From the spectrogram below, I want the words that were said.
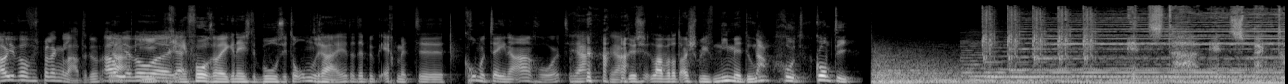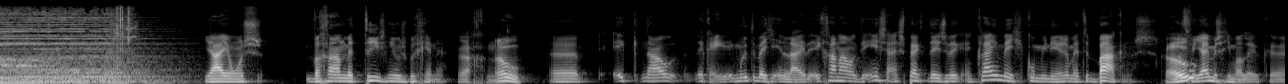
Oh, je wil voorspellingen laten doen? Oh, Ja, jij wil... je eh, ging vorige week ineens de boel zitten omdraaien. Dat heb ik echt met eh kromme tenen aangehoord. ja, ja. Dus laten we dat alsjeblieft niet meer doen. Nou, goed. Komt-ie. Ja, jongens. We gaan met triest nieuws beginnen. Ach. Oh, Eh, ik, nou, oké, ik moet het een beetje inleiden. Ik ga namelijk de eerste aspect deze week een klein beetje combineren met de bakens. Oh? Dat vind jij misschien wel leuk. eh.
